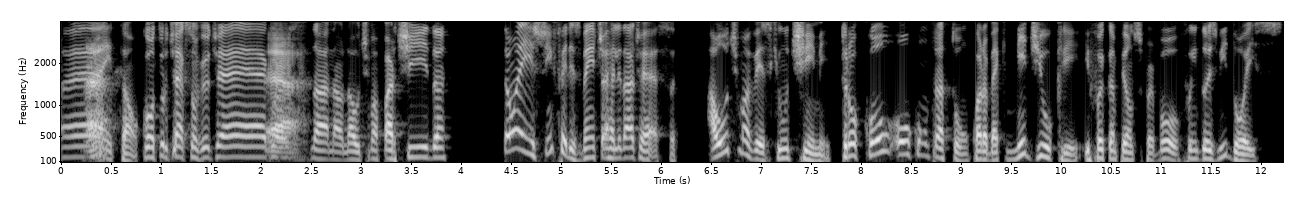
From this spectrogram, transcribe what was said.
é, é, então. Contra o Jacksonville Jaguars é. na, na, na última partida. Então é isso. Infelizmente, a realidade é essa. A última vez que um time trocou ou contratou um quarterback medíocre e foi campeão do Super Bowl foi em 2002,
